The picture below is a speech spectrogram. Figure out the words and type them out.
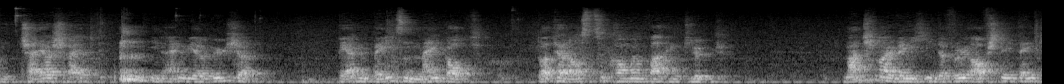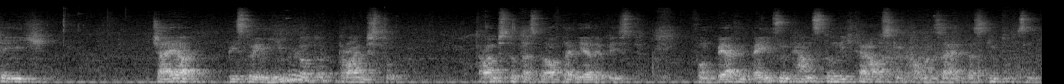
Und Chaya schreibt in einem ihrer Bücher, Bergen-Belsen, mein Gott, dort herauszukommen war ein Glück. Manchmal, wenn ich in der Früh aufstehe, denke ich, Chaya, bist du im Himmel oder träumst du? träumst du, dass du auf der Erde bist. Von Bergen-Belsen kannst du nicht herausgekommen sein, das gibt es nicht.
